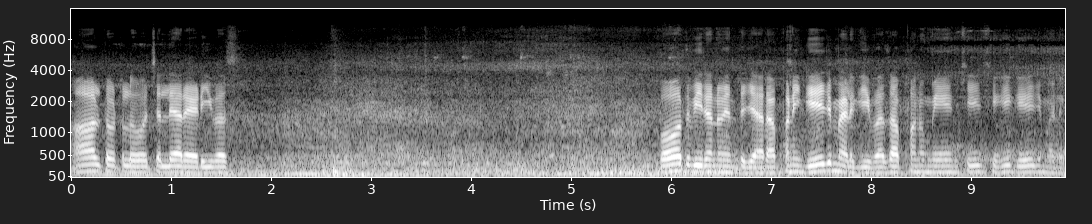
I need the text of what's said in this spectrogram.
ਆਲ ਟੋਟਲ ਹੋ ਚੱਲਿਆ ਰੈਡੀ ਬਸ। ਬਹੁਤ ਵੀਰਾਂ ਨੂੰ ਇੰਤਜ਼ਾਰ, ਆਪਣੀ ਗੇਜ ਮਿਲ ਗਈ ਬਸ, ਆਪਾਂ ਨੂੰ ਮੇਨ ਚੀਜ਼ ਸੀਗੀ ਗੇਜ ਮਿਲ ਗਈ।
